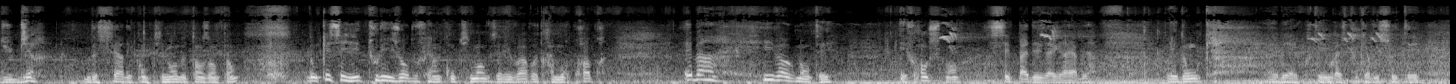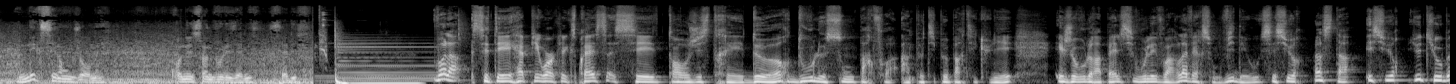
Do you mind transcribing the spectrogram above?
du bien de se faire des compliments de temps en temps. Donc essayez tous les jours de vous faire un compliment, vous allez voir votre amour propre. Et ben il va augmenter. Et franchement, c'est pas désagréable. Et donc, eh bien écoutez, il me reste plus qu'à vous souhaiter une excellente journée. Prenez soin de vous les amis. Salut. Voilà, c'était Happy Work Express, c'est enregistré dehors, d'où le son parfois un petit peu particulier. Et je vous le rappelle, si vous voulez voir la version vidéo, c'est sur Insta et sur YouTube.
